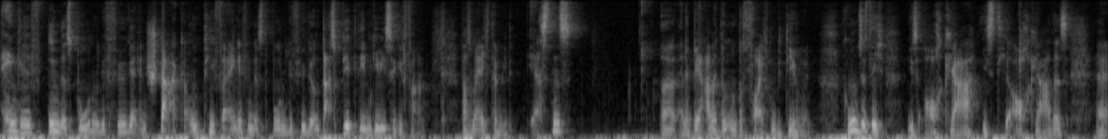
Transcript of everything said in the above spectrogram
Eingriff in das Bodengefüge, ein starker und tiefer Eingriff in das Bodengefüge und das birgt eben gewisse Gefahren. Was meine ich damit? Erstens, eine Bearbeitung unter feuchten Bedingungen. Grundsätzlich ist auch klar, ist hier auch klar, dass äh,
